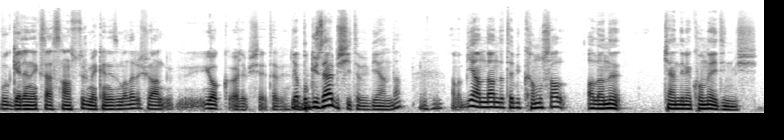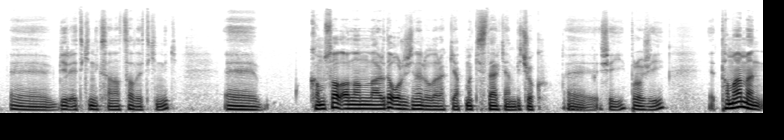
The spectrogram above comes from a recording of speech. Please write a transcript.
bu geleneksel sansür mekanizmaları şu an yok öyle bir şey tabii. Ya bu güzel bir şey tabii bir yandan. Hı hı. Ama bir yandan da tabii kamusal alanı kendine konu edinmiş e, bir etkinlik, sanatsal etkinlik. E, kamusal alanlarda orijinal olarak yapmak isterken birçok e, şeyi, projeyi e, tamamen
